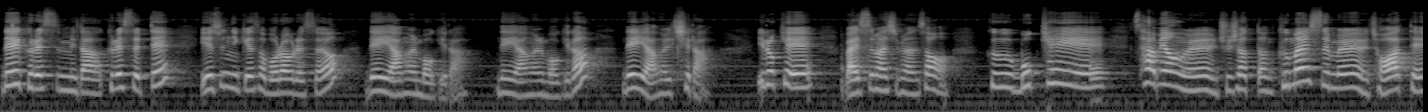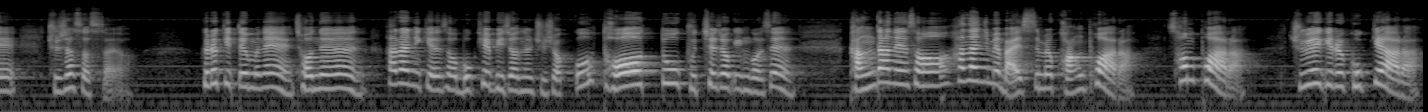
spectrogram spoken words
네 그랬습니다. 그랬을 때 예수님께서 뭐라 그랬어요? 내 양을 먹이라. 내 양을 먹이라. 내 양을 치라. 이렇게 말씀하시면서 그 목회의 사명을 주셨던 그 말씀을 저한테 주셨었어요. 그렇기 때문에 저는 하나님께서 목회 비전을 주셨고 더 또 구체적인 것은 강단에서 하나님의 말씀을 광포하라, 선포하라, 주의 길을 곱게 하라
